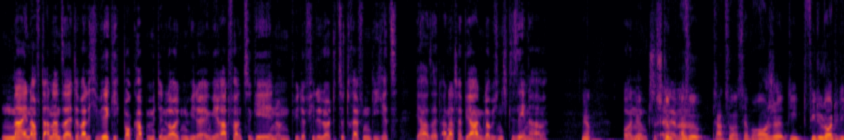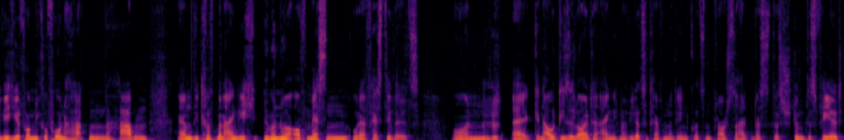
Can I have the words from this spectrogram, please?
nein, auf der anderen Seite, weil ich wirklich Bock habe, mit den Leuten wieder irgendwie Radfahren zu gehen und wieder viele Leute zu treffen, die ich jetzt ja seit anderthalb Jahren, glaube ich, nicht gesehen habe. Ja. Und Ja, das stimmt. ähm, also gerade so aus der Branche, die viele Leute, die wir hier vor dem Mikrofon hatten, haben, ähm, die trifft man eigentlich immer nur auf Messen oder Festivals. Und Mhm. äh, genau diese Leute eigentlich mal wieder zu treffen, mit denen kurz einen Plausch zu halten, das, das stimmt, das fehlt.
